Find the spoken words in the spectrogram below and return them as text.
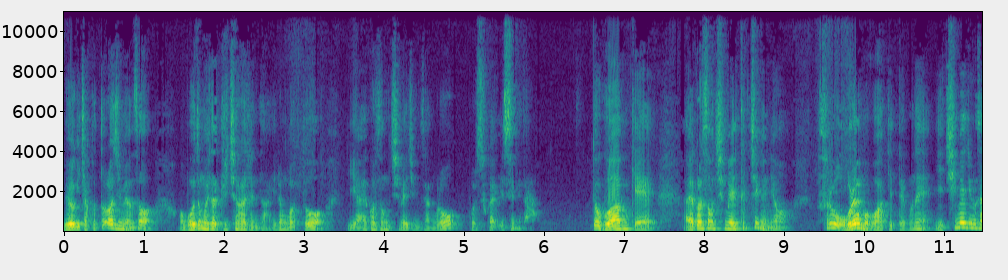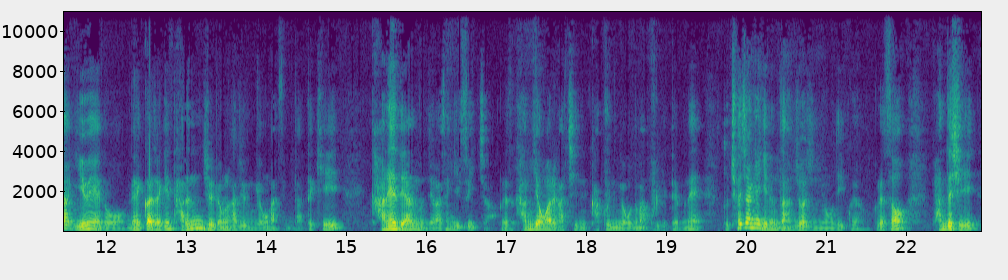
의욕이 자꾸 떨어지면서 모든 것이 다 귀찮아진다. 이런 것도 이 알코올성 치매 증상으로 볼 수가 있습니다. 또 그와 함께 알코올성 치매의 특징은요. 술을 오래 먹어왔기 때문에 이 치매 증상 이외에도 내과적인 다른 질병을 가지고 있는 경우가 많습니다. 특히 간에 대한 문제가 생길 수 있죠. 그래서 간경화를 같이 갖고 있는 경우도 많고 그렇기 때문에 또 췌장의 기능도 안 좋아지는 경우도 있고요. 그래서 반드시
